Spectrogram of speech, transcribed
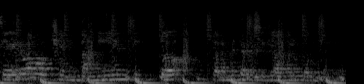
0 a 80 mil en TikTok solamente reciclando el contenido.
